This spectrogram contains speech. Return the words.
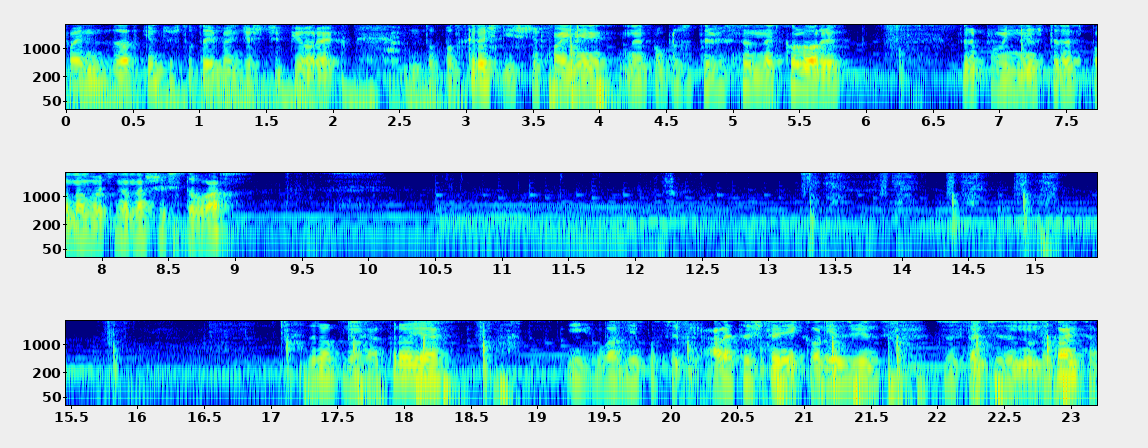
Fajnym dodatkiem też tutaj będzie szczypiorek. To podkreśli jeszcze fajnie e, po prostu te wiosenne kolory, które powinny już teraz panować na naszych stołach. Drobno nakroję i ładnie posypię. Ale to jeszcze nie koniec, więc zostańcie ze mną do końca.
